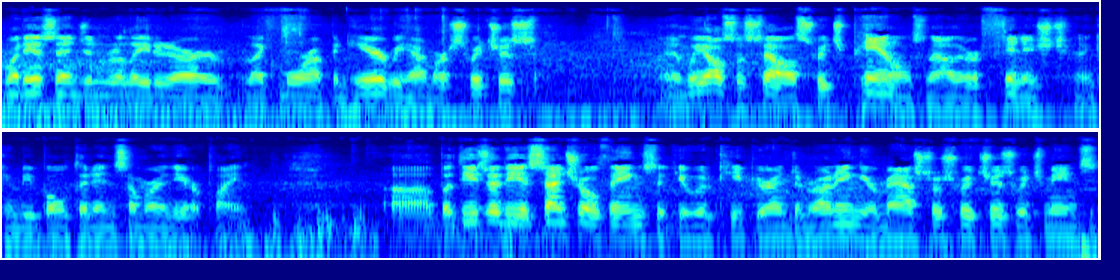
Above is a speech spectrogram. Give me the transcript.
What is engine related are like more up in here. We have our switches and we also sell switch panels now that are finished and can be bolted in somewhere in the airplane. Uh, but these are the essential things that you would keep your engine running, your master switches, which means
